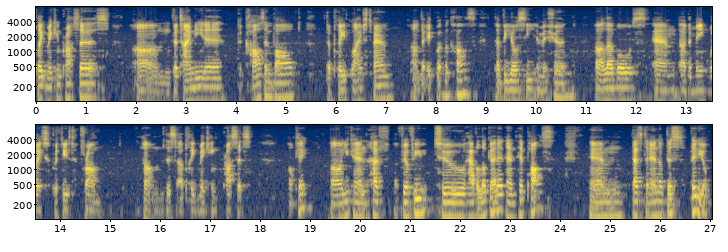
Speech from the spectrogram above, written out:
plate making process, um, the time needed, the cost involved, the plate lifespan, um, the equipment cost, the VOC emission uh, levels, and uh, the main waste produced from um, this uh, plate making process. Okay uh, you can have feel free to have a look at it and hit pause. And that's the end of this video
